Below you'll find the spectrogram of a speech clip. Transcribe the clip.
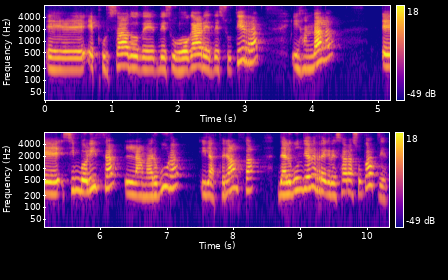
eh, expulsados de, sus hogares, de su tierra. Y Handala eh, simboliza la amargura y la esperanza de algún día de regresar a su patria,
